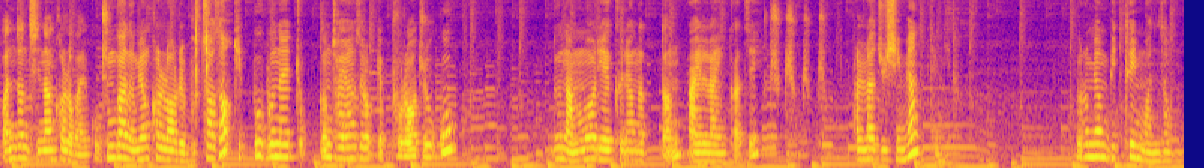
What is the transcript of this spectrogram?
완전 진한 컬러 말고 중간 음영 컬러를 묻혀서 뒷부분에 조금 자연스럽게 풀어주고 눈 앞머리에 그려놨던 아이라인까지 슉슉슉슉 발라주시면 됩니다. 그러면 밑트임 완성.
